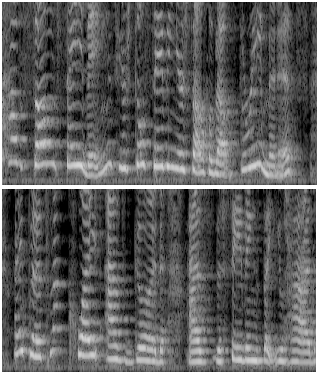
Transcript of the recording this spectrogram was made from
have some savings. You're still saving yourself about three minutes right? But it's not quite as good as the savings that you had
